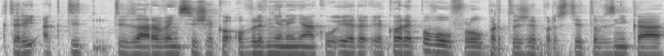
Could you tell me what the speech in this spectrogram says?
který, a ty, ty zároveň jsi jako ovlivněný nějakou jako repovou flow, protože prostě to vzniká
